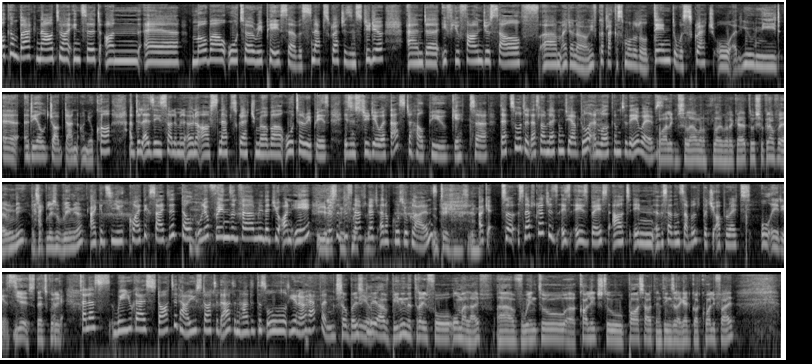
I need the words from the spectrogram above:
welcome back now to our insert on a mobile auto repair service. Snap Scratch is in studio, and uh, if you found yourself, um, I don't know, you've got like a small little dent or a scratch, or you need a, a real job done on your car, Abdul Aziz Solomon, owner of Snap Scratch Mobile Auto Repairs, is in studio with us to help you get uh, that sorted. Assalamu alaikum to you, Abdul, and welcome to the airwaves. Wa alaikum salam wa rahmatullahi wa barakatuh. Shukran for having me. It's a pleasure being here. I can see you quite excited. Told all your friends and family that you're on air. Yes, Listen to Snap definitely. Scratch and, of course, your clients. Definitely. Okay, so Snap Scratch is, is, is based out in the southern suburbs, but you operate all areas. Yes, that's correct. Okay. Tell us where you guys started, how you started out, and how did this all, you know, happen? So basically, I've been in the trade for all my life. I've went to uh, college to pass out and things like that. Got qualified.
